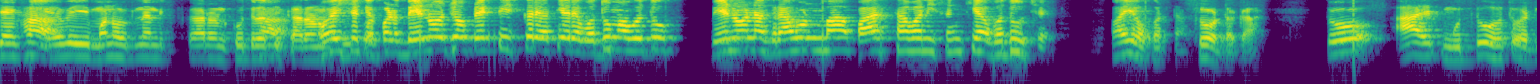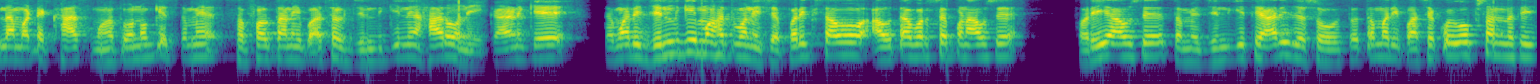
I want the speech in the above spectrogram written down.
ક્યાંક એવી મનોવૈજ્ઞાનિક કારણ કુદરતી કારણ હોઈ શકે પણ બેનો જો પ્રેક્ટિસ કરે અત્યારે વધુમાં વધુ બેનોના ગ્રાઉન્ડમાં પાસ થવાની સંખ્યા વધુ છે ભાઈઓ કરતા. સો ટકા. તો આ એક મુદ્દો હતો એટલા માટે ખાસ મહત્વનો કે તમે સફળતાની પાછળ જિંદગીને હારો નહીં. કારણ કે તમારી જિંદગી મહત્વની છે. પરીક્ષાઓ આવતા વર્ષે પણ આવશે ફરી આવશે તમે જિંદગીથી હારી જશો તો તમારી પાસે કોઈ ઓપ્શન નથી.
